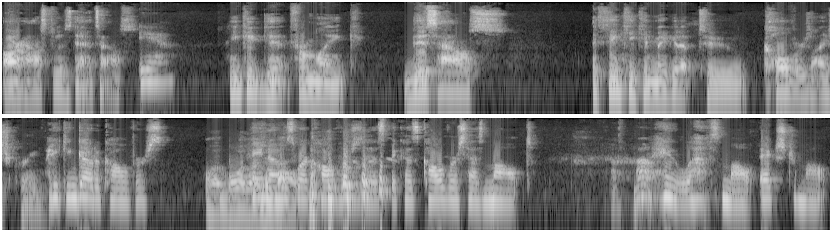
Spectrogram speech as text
our house to his dad's house. Yeah. He could get from like this house. I think he can make it up to Culver's ice cream. He can go to Culver's. Oh, boy loves He knows malt. where Culver's is because Culver's has malt. Uh-huh. He loves malt, extra malt.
